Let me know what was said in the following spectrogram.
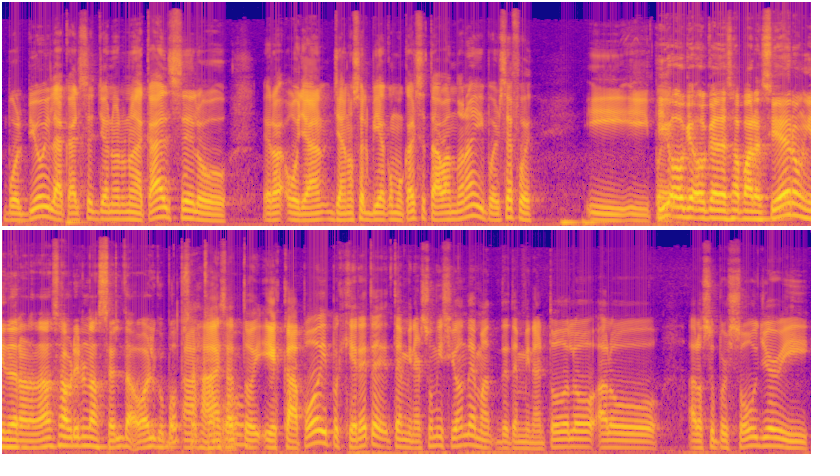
volvió y la cárcel ya no era una cárcel o, era, o ya, ya no servía como cárcel, estaba abandonada y pues él se fue. Y, y, pues, Y, o, que, o que desaparecieron y de la nada se abrieron una celda o algo. pop, Ajá, exacto. Y escapó y pues quiere te- terminar su misión de, terminar todo lo, a los a los Super Soldier y,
